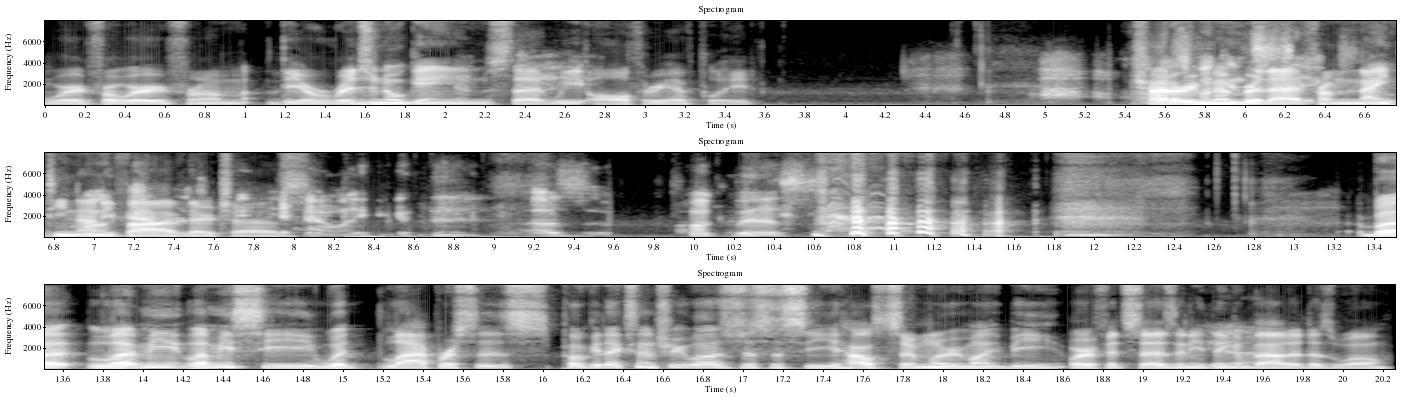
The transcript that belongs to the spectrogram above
word for word from the original games that we all three have played. Try to remember that sick, from 1995 there. Chaz. Yeah, like I was. Fuck this. But let me let me see what Lapras's Pokédex entry was, just to see how similar it might be, or if it says anything Yeah. about it as well.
